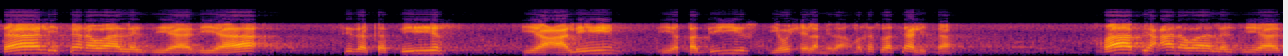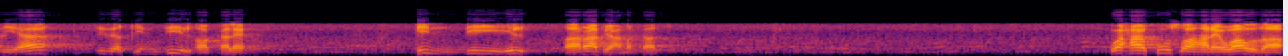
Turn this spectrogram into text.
Thalithana waa la ziyaadiyaa sida kathiir iyo caliim iyo qadiir iyo wixii la mid ah. Markaas waa thalitha raabicana waa la ziyaadiyaa sida qindiil oo kale. Qindiil waa raabica markaas. Waxaa kuusoo haray waawda.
